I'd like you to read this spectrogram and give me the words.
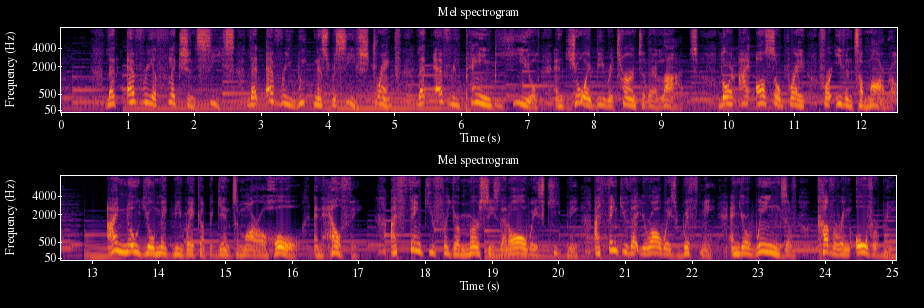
Let every affliction cease. Let every weakness receive strength. Let every pain be healed and joy be returned to their lives. Lord, I also pray for even tomorrow. I know you'll make me wake up again tomorrow whole and healthy. I thank you for your mercies that always keep me. I thank you that you're always with me and your wings of covering over me.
